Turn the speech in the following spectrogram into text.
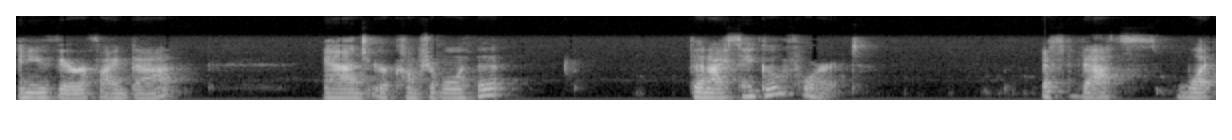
and you've verified that and you're comfortable with it, then I say go for it. If that's what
